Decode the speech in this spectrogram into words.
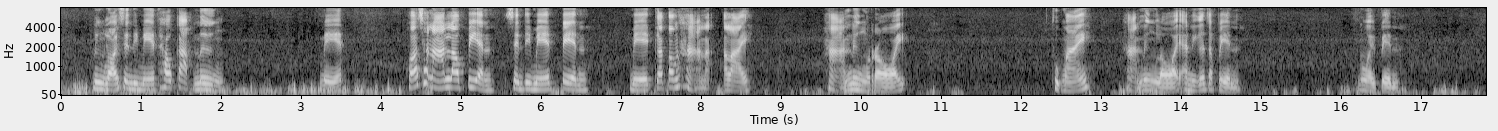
100เซนติเมตรเท่ากับ1เมตร เพราะฉะนั้นเราเปลี่ยนเซนติเมตรเป็นเมตรก็ต้องหารอะไร หาร100ถูกไหม หาร100อันนี้ก็จะเป็น หน่วยเป็นโท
